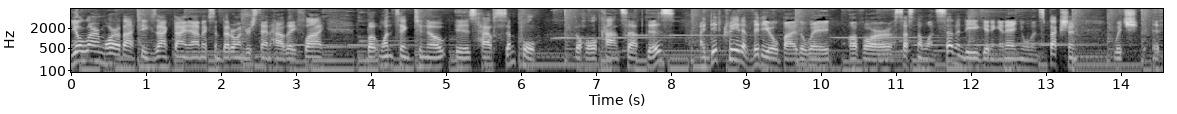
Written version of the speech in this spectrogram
you'll learn more about the exact dynamics and better understand how they fly, but one thing to note is how simple the whole concept is. I did create a video, by the way, of our Cessna 170 getting an annual inspection, which, if,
